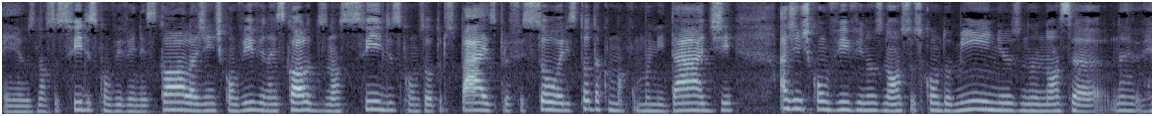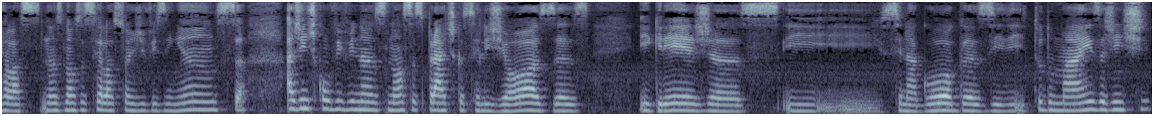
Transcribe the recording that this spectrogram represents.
é, os nossos filhos convivem na escola, a gente convive na escola dos nossos filhos, com os outros pais, professores, toda uma comunidade. A gente convive nos nossos condomínios, no nossa, né, nas nossas relações de vizinhança. A gente convive nas nossas práticas religiosas, igrejas e sinagogas e tudo mais. A gente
